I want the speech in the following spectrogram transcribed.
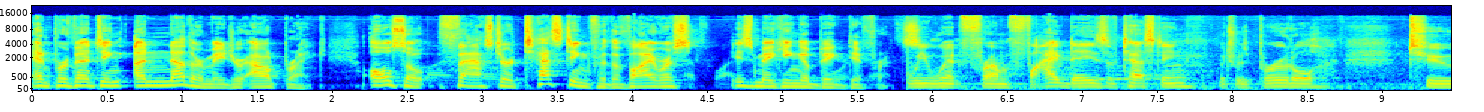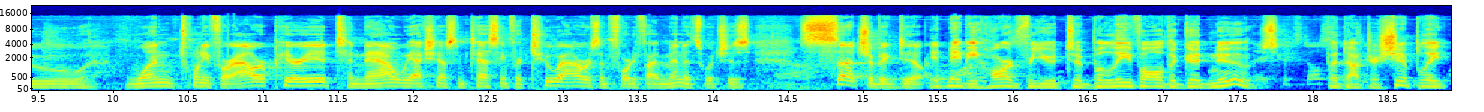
and preventing another major outbreak. Also, faster testing for the virus is making a big difference. We went from five days of testing, which was brutal, to one 24 hour period to now we actually have some testing for two hours and 45 minutes, which is such a big deal. It may be hard for you to believe all the good news, but Dr. Shipley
